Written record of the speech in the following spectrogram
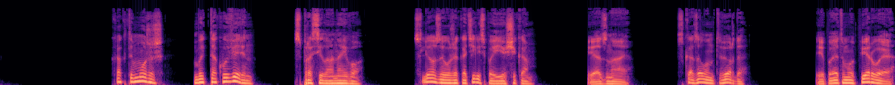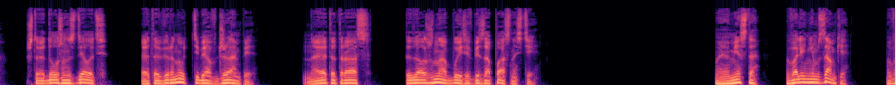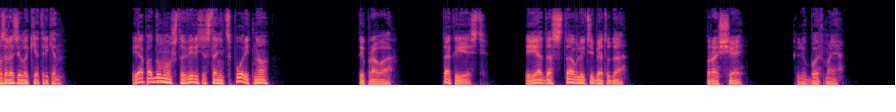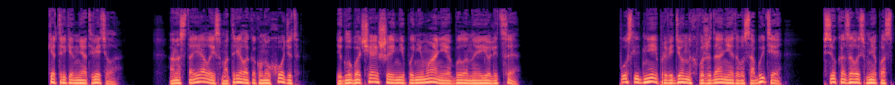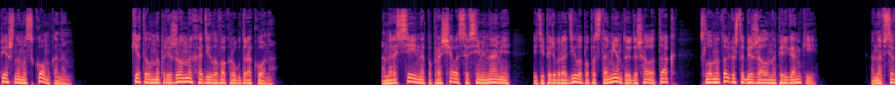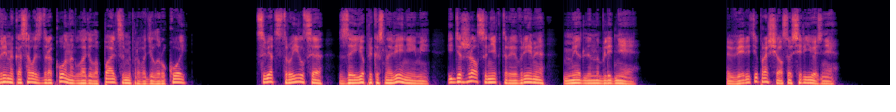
«Как ты можешь быть так уверен?» — спросила она его. Слезы уже катились по ее щекам. «Я знаю», — сказал он твердо. «И поэтому первое, что я должен сделать, это вернуть тебя в джампе. На этот раз ты должна быть в безопасности». «Мое место в Оленьем замке», — возразила Кетрикен. Я подумал, что верите станет спорить, но... Ты права. Так и есть. И я доставлю тебя туда. Прощай любовь моя». Кетрикен не ответила. Она стояла и смотрела, как он уходит, и глубочайшее непонимание было на ее лице. После дней, проведенных в ожидании этого события, все казалось мне поспешным и скомканным. Кетл напряженно ходила вокруг дракона. Она рассеянно попрощалась со всеми нами и теперь бродила по постаменту и дышала так, словно только что бежала на перегонки. Она все время касалась дракона, гладила пальцами, проводила рукой. Свет струился за ее прикосновениями и держался некоторое время медленно бледнее. Верите прощался серьезнее.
